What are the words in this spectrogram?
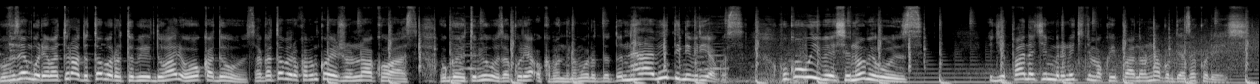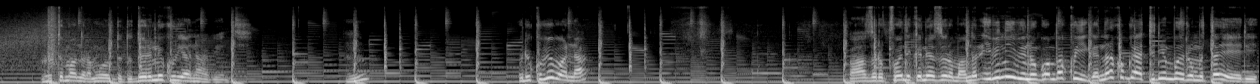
bivuze ngo ureba turiya dutoboro tubiri duhari wowe ukaduhuza agatoboro kamwe ko hejuru n'ako hasi. Ugahita ubihuza kuriya ukamanuramo urudodo. Nta bindi ni biriya gusa. Kuko wibeshye ntubihuze. Igipande cy'imbere n'icy'inyuma ku ipantaro ntabwo byaza kureshya. Uhita umanuramo urudodo. Dore ni kuriya nta bindi. Uri kubibona? Banza urupfundike neza urumanura. Ibi ni ibintu ugomba kwiga. Narakubwira ati nimba uri umutayeri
